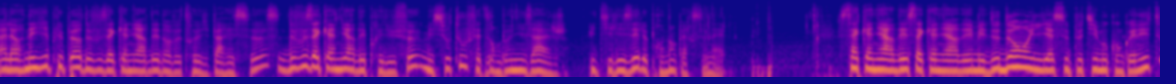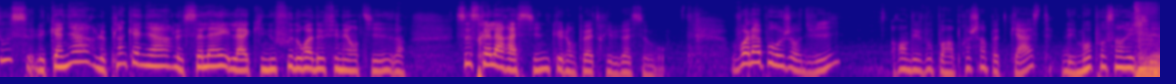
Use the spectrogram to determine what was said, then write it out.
Alors n'ayez plus peur de vous acagnarder dans votre vie paresseuse, de vous acagnarder près du feu, mais surtout faites en bon usage. Utilisez le pronom personnel. S'acagnarder, s'acagnarder, mais dedans il y a ce petit mot qu'on connaît tous, le cagnard, le plein cagnard, le soleil là qui nous fout droit de fainéantise. Ce serait la racine que l'on peut attribuer à ce mot. Voilà pour aujourd'hui. Rendez-vous pour un prochain podcast, des mots pour s'enrichir.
